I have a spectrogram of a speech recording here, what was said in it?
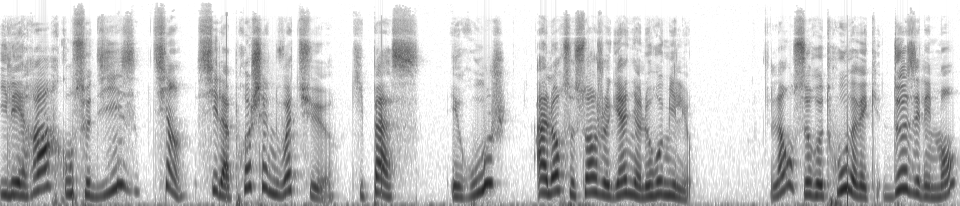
Il est rare qu'on se dise Tiens, si la prochaine voiture qui passe est rouge, alors ce soir je gagne à l'euro million. Là, on se retrouve avec deux éléments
